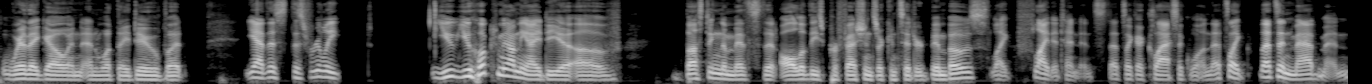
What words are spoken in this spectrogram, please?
where they go and and what they do but yeah this this really you you hooked me on the idea of busting the myths that all of these professions are considered bimbos like flight attendants that's like a classic one that's like that's in mad men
